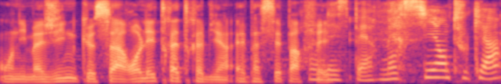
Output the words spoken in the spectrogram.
on imagine que ça relaie très très bien. Eh ben, c'est On parfait. l'espère. Merci en tout cas.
